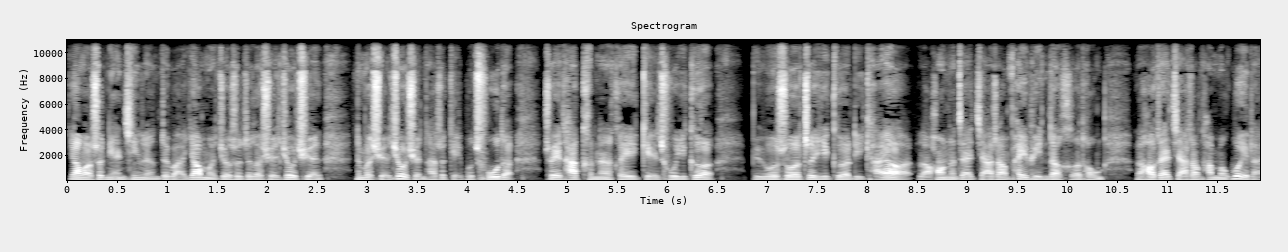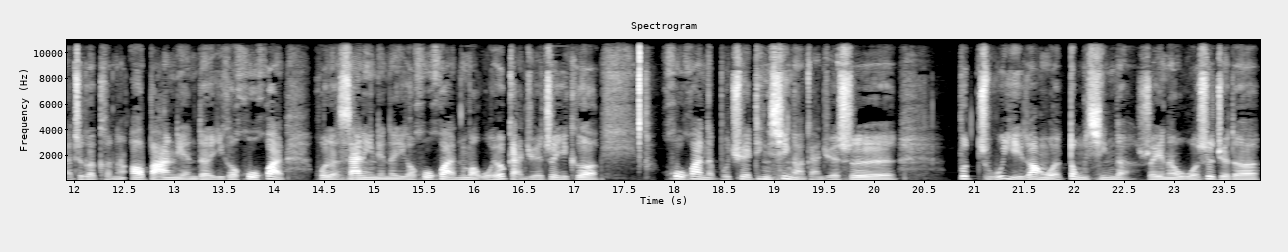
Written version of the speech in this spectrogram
要么是年轻人对吧，要么就是这个选秀权，那么选秀权他是给不出的，所以他可能可以给出一个。比如说这一个李凯尔，然后呢再加上佩平的合同，然后再加上他们未来这个可能二八年的一个互换或者三零年的一个互换，那么我又感觉这一个互换的不确定性啊，感觉是不足以让我动心的，所以呢，我是觉得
